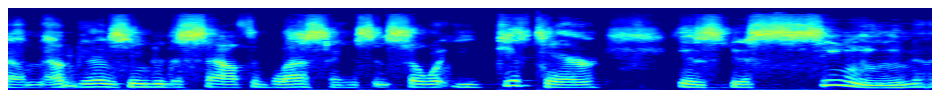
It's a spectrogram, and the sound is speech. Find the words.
uh Mount Gerizim to the south, the blessings. And so what you get there is this scene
